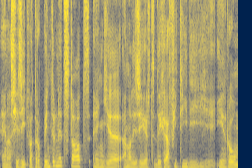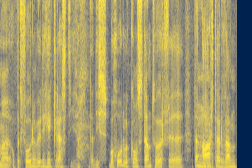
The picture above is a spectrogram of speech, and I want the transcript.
En als je ziet wat er op internet staat en je analyseert de graffiti die in Rome op het forum werden gekrast, ja, dat is behoorlijk constant hoor. Eh, de mm. aard daarvan,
